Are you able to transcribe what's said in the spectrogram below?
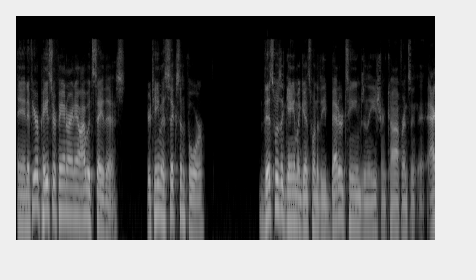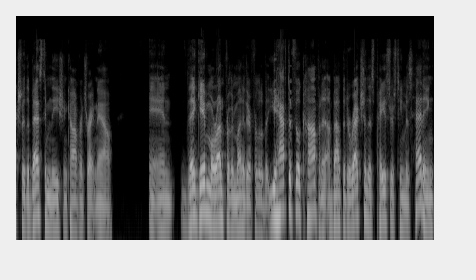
And if you're a Pacer fan right now, I would say this: your team is six and four. This was a game against one of the better teams in the Eastern Conference, actually the best team in the Eastern Conference right now and they gave them a run for their money there for a little bit. You have to feel confident about the direction this Pacers team is heading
